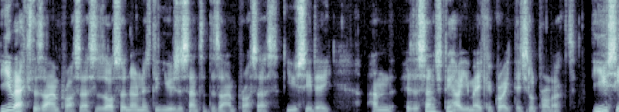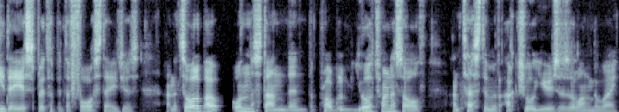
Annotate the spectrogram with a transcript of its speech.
The UX design process is also known as the user-centered design process, UCD, and is essentially how you make a great digital product. The UCD is split up into four stages, and it's all about understanding the problem you're trying to solve and testing with actual users along the way.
